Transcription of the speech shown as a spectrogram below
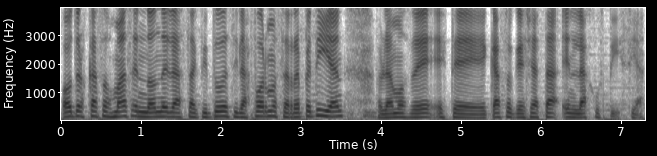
otros casos más en donde las actitudes y las formas se repetían. Hablamos de este caso que ya está en la justicia.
